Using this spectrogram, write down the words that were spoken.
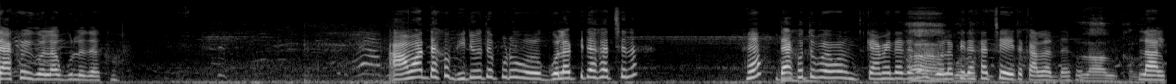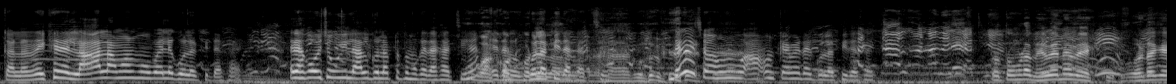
দেখো এই গোলাপগুলো দেখো। আমার দেখো ভিডিওতে পুরো গোলাপি দেখাচ্ছে না? হ্যাঁ? দেখো তুমি আমার ক্যামেরা দেখো হ্যাঁ, গোলাপি। দেখাচ্ছে এটা কালার দেখো। লাল কালার। এখানে লাল আমার মোবাইলে গোলাপি দেখায়। দেখো ওই ওই লাল গোলাপটা তোমাকে দেখাচ্ছি হ্যাঁ? দেখো গোলাপি দেখাচ্ছে। হ্যাঁ দেখেছ? আমার আমার ক্যামেরায় গোলাপি দেখাচ্ছে। তো তোমরা ভেবে নেবে একটু ওটাকে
